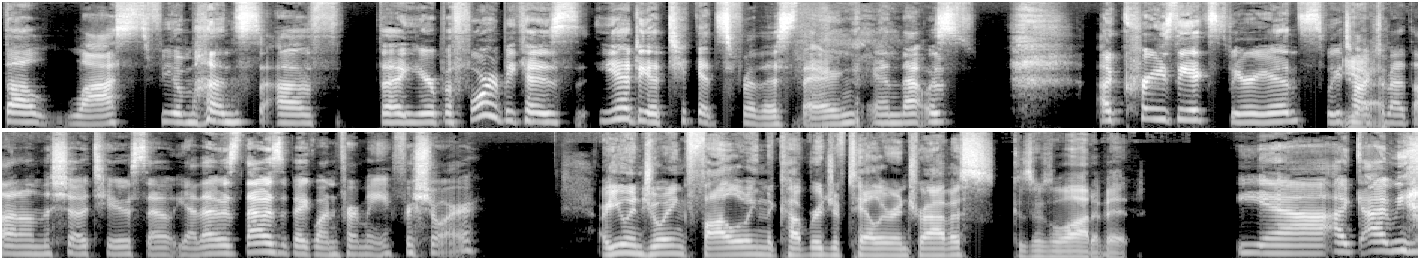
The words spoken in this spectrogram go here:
the last few months of the year before because you had to get tickets for this thing. And that was a crazy experience. We talked yeah. about that on the show too. So yeah, that was that was a big one for me for sure. Are you enjoying following the coverage of Taylor and Travis? Because there's a lot of it. Yeah, I, I mean,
